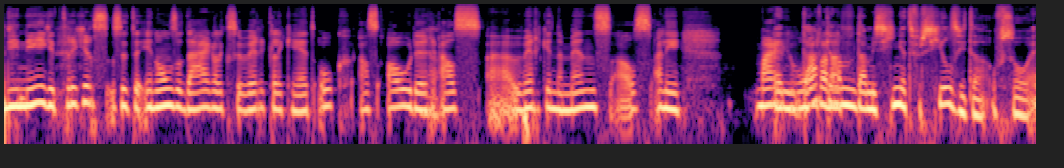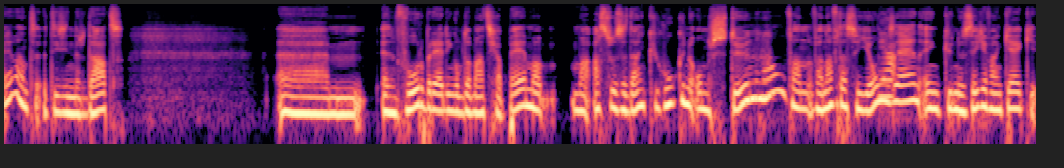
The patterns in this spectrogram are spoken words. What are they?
die negen triggers zitten in onze dagelijkse werkelijkheid ook als ouder, Ja. als eh, werkende mens, als... Allee, maar En daar vanaf... kan dan misschien het verschil zitten of zo. Hè? Want het is inderdaad ehm, een voorbereiding op de maatschappij. Maar, maar als we ze dan goed kunnen ondersteunen Mhm. al, van, vanaf dat ze jong Ja. zijn, en kunnen zeggen van kijk,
